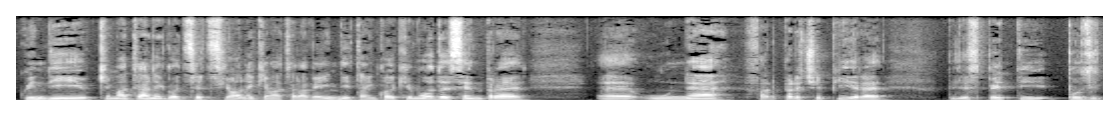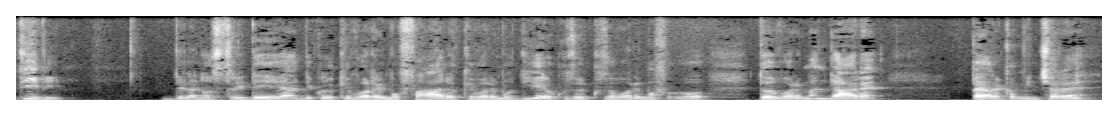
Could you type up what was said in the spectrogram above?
Quindi chiamate la negoziazione, chiamate la vendita, in qualche modo è sempre eh, un far percepire degli aspetti positivi della nostra idea, di quello che vorremmo fare o che vorremmo dire o, cosa, cosa vorremmo, o dove vorremmo andare per cominciare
